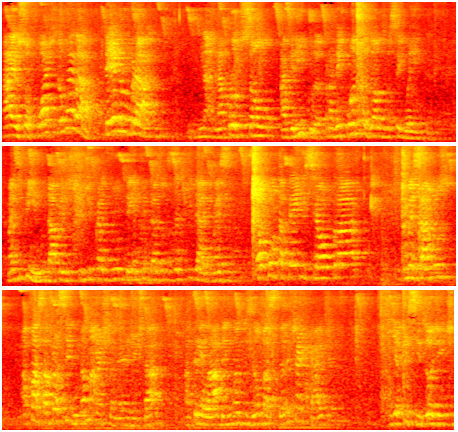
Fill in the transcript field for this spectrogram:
ah, eu sou forte, então vai lá, pega no braço, na, na produção agrícola, para ver quantas horas você aguenta. Mas, enfim, não dá para discutir por causa do tempo e das outras atividades. Mas é o pontapé inicial para começarmos a passar para a segunda marcha. Né? A gente está atrelado em uma visão bastante arcaica e é preciso a gente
